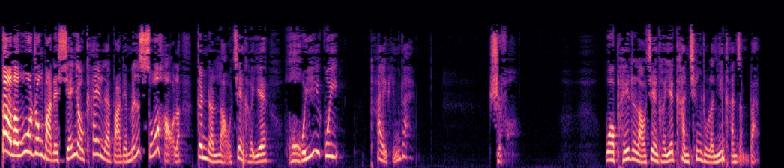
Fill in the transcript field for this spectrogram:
到了屋中，把这弦又开了，把这门锁好了，跟着老剑客爷回归太平寨。师傅，我陪着老剑客爷看清楚了，您看怎么办？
